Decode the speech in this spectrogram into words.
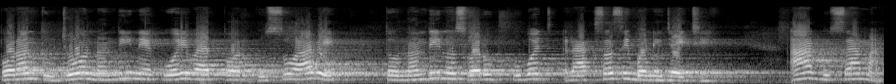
પરંતુ જો નંદીને કોઈ વાત પર ગુસ્સો આવે, તો નંદીનું સ્વરૂપ ખૂબ જ રાક્ષસી બની જાય છે. આ ગુસ્સામાં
